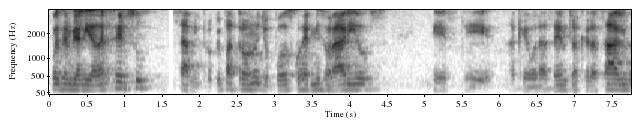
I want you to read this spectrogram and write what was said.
pues en realidad al ser su, o sea, mi propio patrono, yo puedo escoger mis horarios, este, a qué horas entro, a qué horas salgo,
